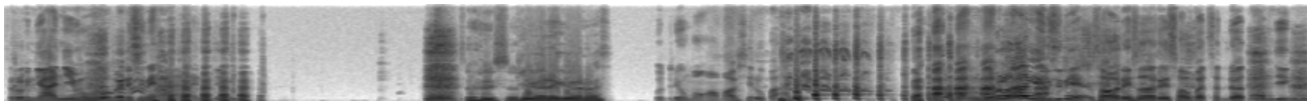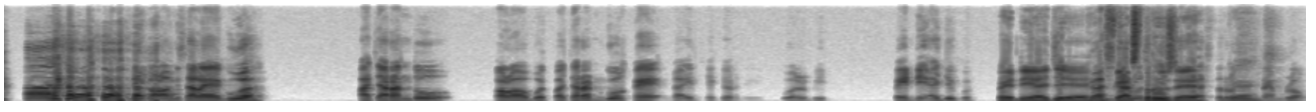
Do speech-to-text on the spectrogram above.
Suruh nyanyi mulu gua di sini anjing. Sorry, sorry, gimana sorry. gimana mas Gue tadi ngomong apa sih lupa anjing. Ngomong mulu lagi di sini. ya. Sorry sorry sobat sedot anjing. Ini kalau misalnya gue pacaran tuh kalau buat pacaran gue kayak nggak insecure sih. Gue lebih pede aja gue. Pede aja ya. Gas Gas, terus. terus, ya. Gas terus Gas. remblong.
